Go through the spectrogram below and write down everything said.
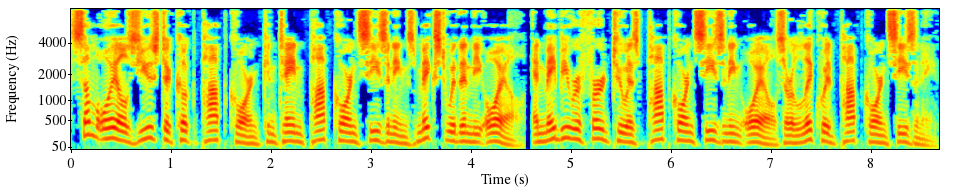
Some oils used to cook popcorn contain popcorn seasonings mixed within the oil, and may be referred to as popcorn seasoning oils or liquid popcorn seasoning.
